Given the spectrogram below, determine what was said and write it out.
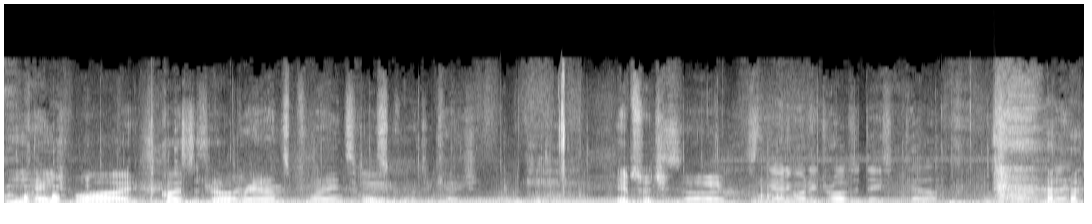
DHY. It's close to dry. Browns Plains High School education. Right? Ipswich. So It's the only one who drives a decent car.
